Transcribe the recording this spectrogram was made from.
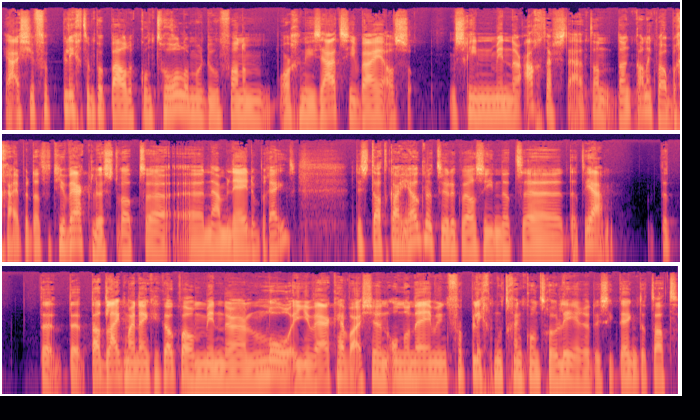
ja, als je verplicht een bepaalde controle moet doen van een organisatie waar je als misschien minder achter staat, dan, dan kan ik wel begrijpen dat het je werklust wat uh, naar beneden brengt. Dus dat kan je ook natuurlijk wel zien. Dat, uh, dat ja, dat, dat, dat, dat, lijkt mij denk ik ook wel minder lol in je werk hebben als je een onderneming verplicht moet gaan controleren. Dus ik denk dat dat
